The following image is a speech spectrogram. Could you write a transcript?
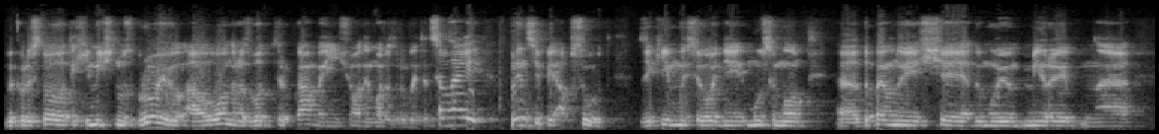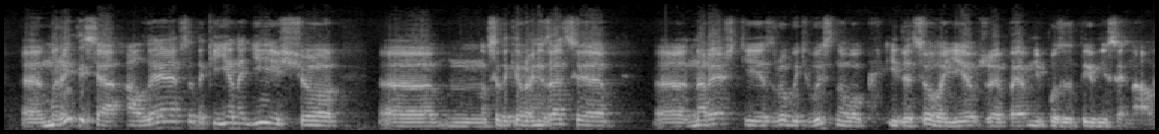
використовувати хімічну зброю, а ООН розводити руками і нічого не може зробити. Це взагалі в принципі абсурд, з яким ми сьогодні мусимо до певної ще, я думаю, міри миритися, але все таки є надії, що е, м, все таки організація. е, Нарешті зробить висновок, і для цього є вже певні позитивні сигнали.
